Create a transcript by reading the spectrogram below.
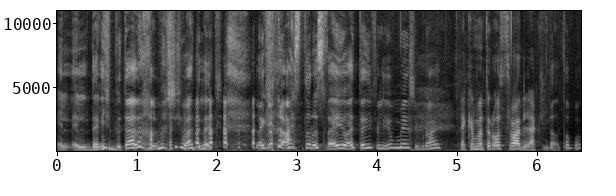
الدليل بتاعنا على المشي بعد الأكل. لكن لو عايز ترقص في أي وقت تاني في اليوم ماشي براحتك. لكن ما ترقصش بعد الأكل. لا طبعا.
